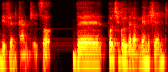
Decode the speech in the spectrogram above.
different countries. So the Portugal that I've mentioned,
